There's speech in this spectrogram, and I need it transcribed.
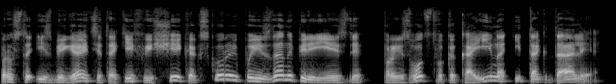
Просто избегайте таких вещей, как скорые поезда на переезде, производство кокаина и так далее.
